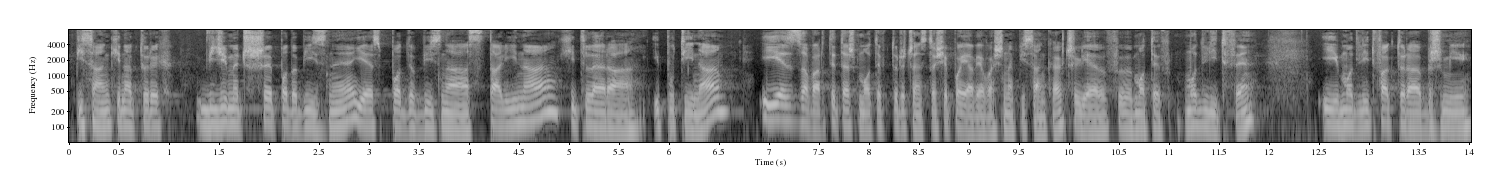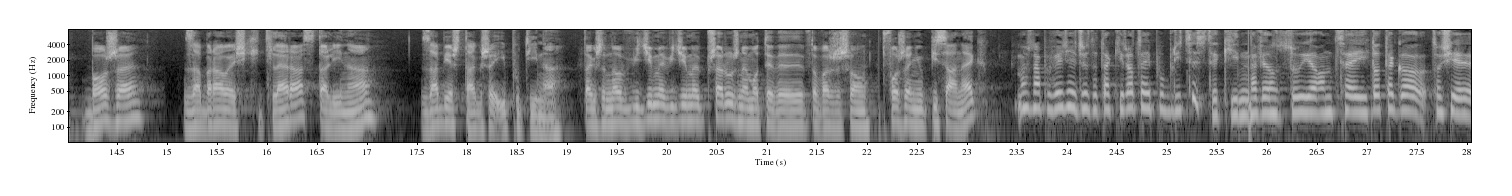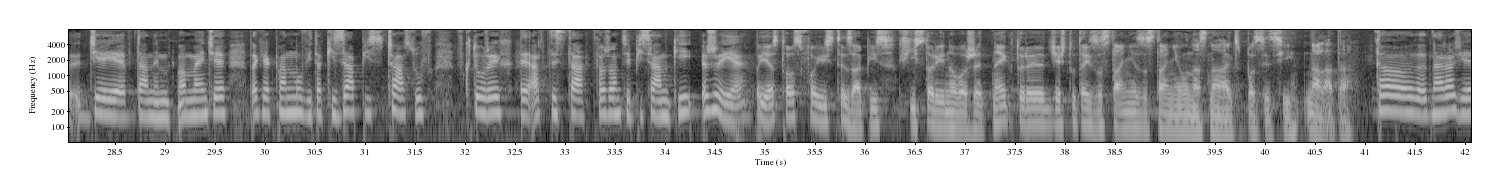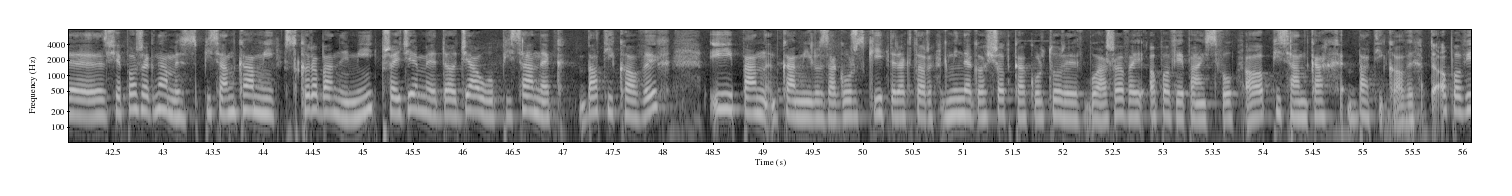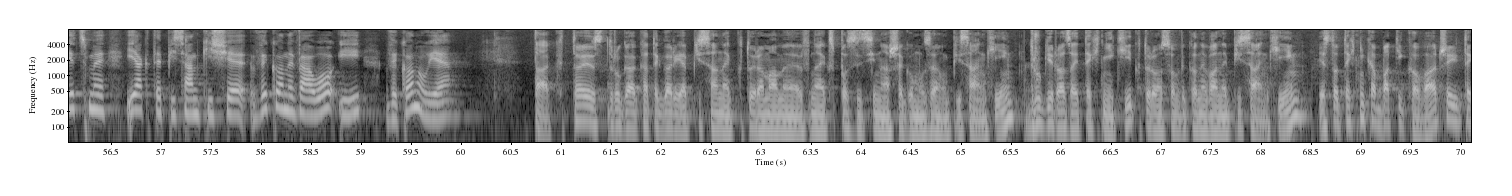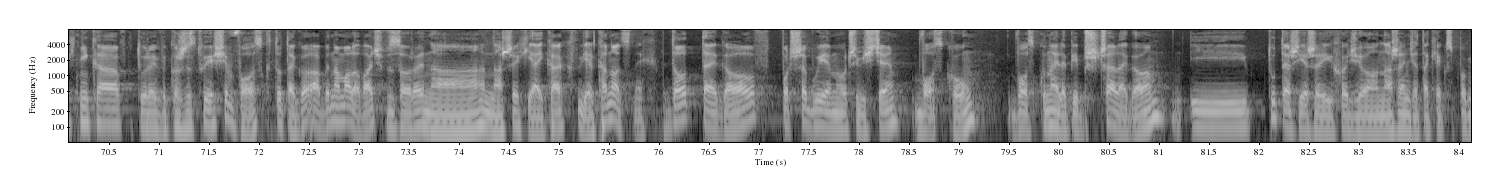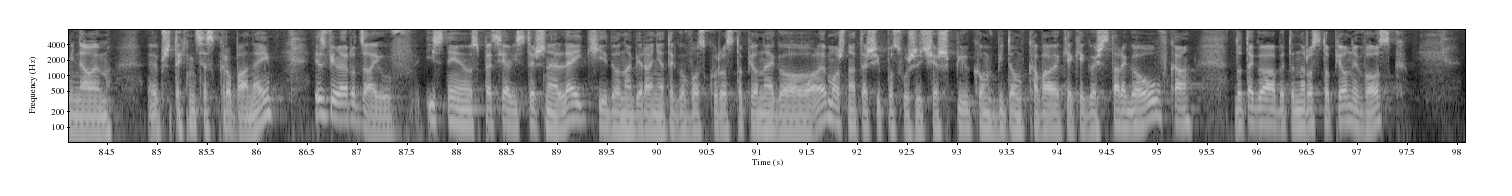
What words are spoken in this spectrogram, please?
Pisanki, na których widzimy trzy podobizny. Jest podobizna Stalina, Hitlera i Putina. I jest zawarty też motyw, który często się pojawia właśnie na pisankach, czyli motyw modlitwy. I modlitwa, która brzmi Boże, zabrałeś Hitlera, Stalina, zabierz także i Putina. Także no widzimy, widzimy przeróżne motywy towarzyszą tworzeniu pisanek. Można powiedzieć, że to taki rodzaj publicystyki nawiązującej do tego, co się dzieje w danym momencie. Tak jak pan mówi, taki zapis czasów, w których artysta tworzący pisanki żyje. Jest to swoisty zapis historii nowożytnej, który gdzieś tutaj zostanie, zostanie u nas na ekspozycji na lata. To na razie się pożegnamy z pisankami skrobanymi. Przejdziemy do działu pisanek batikowych i pan Kamil Zagórski, dyrektor Gminnego Ośrodka Kultury w Błażowej opowie Państwu o pisankach batikowych. To opowiedzmy, jak te pisanki się wykonywało i wykonuje. Tak, to jest druga kategoria pisanek, które mamy na ekspozycji naszego Muzeum Pisanki. Drugi rodzaj techniki, którą są wykonywane pisanki, jest to technika batikowa, czyli technika, w której wykorzystuje się wosk do tego, aby namalować wzory na naszych jajkach wielkanocnych. Do tego potrzebujemy oczywiście wosku, wosku, najlepiej pszczelego. I tu też, jeżeli chodzi o narzędzia, tak jak wspominałem e, przy technice skrobanej, jest wiele rodzajów. Istnieją specjalistyczne lejki do nabierania tego wosku roztopionego, ale można też i posłużyć się szpilką wbitą w kawałek jakiegoś starego ołówka, do tego, aby ten roztopiony wosk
